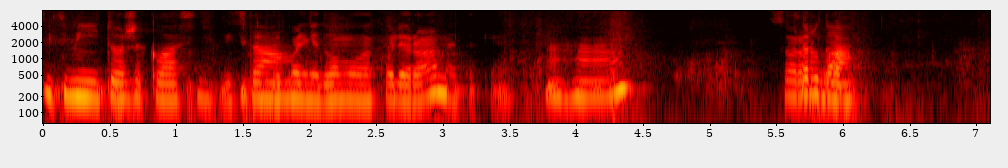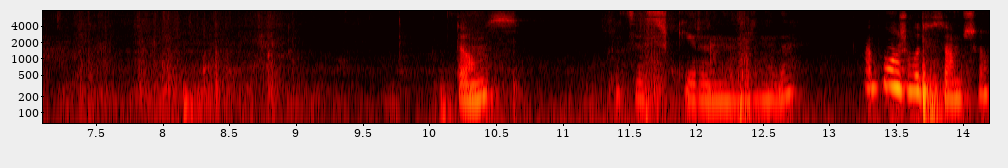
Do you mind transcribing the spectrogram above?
І змії теж класні. Дивіться, Да. прикольні двома кольорами такі. Ага. 42. 42. Томс. Це з шкіри, мабуть, да? Або може бути замша.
